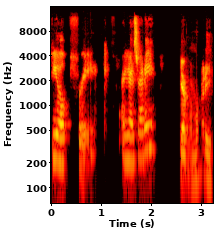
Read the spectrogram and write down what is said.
feel free. Are you guys ready? Yep, I'm ready.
